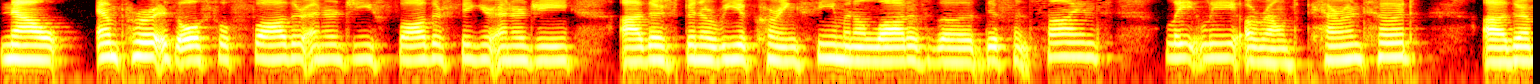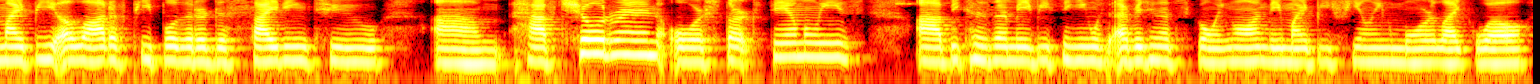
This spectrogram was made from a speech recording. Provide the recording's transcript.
now, Emperor is also father energy, father figure energy. Uh, there's been a reoccurring theme in a lot of the different signs lately around parenthood. Uh, there might be a lot of people that are deciding to um, have children or start families uh, because they're maybe thinking with everything that's going on, they might be feeling more like, well,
